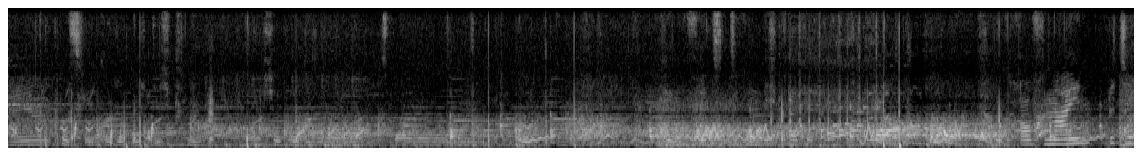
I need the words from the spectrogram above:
heilen, das wird so richtig knapp. Ich habe hier diese neuen zwei Millionen. Okay, noch 14 Sekunden. Ich greife drauf. Nein, bitte.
